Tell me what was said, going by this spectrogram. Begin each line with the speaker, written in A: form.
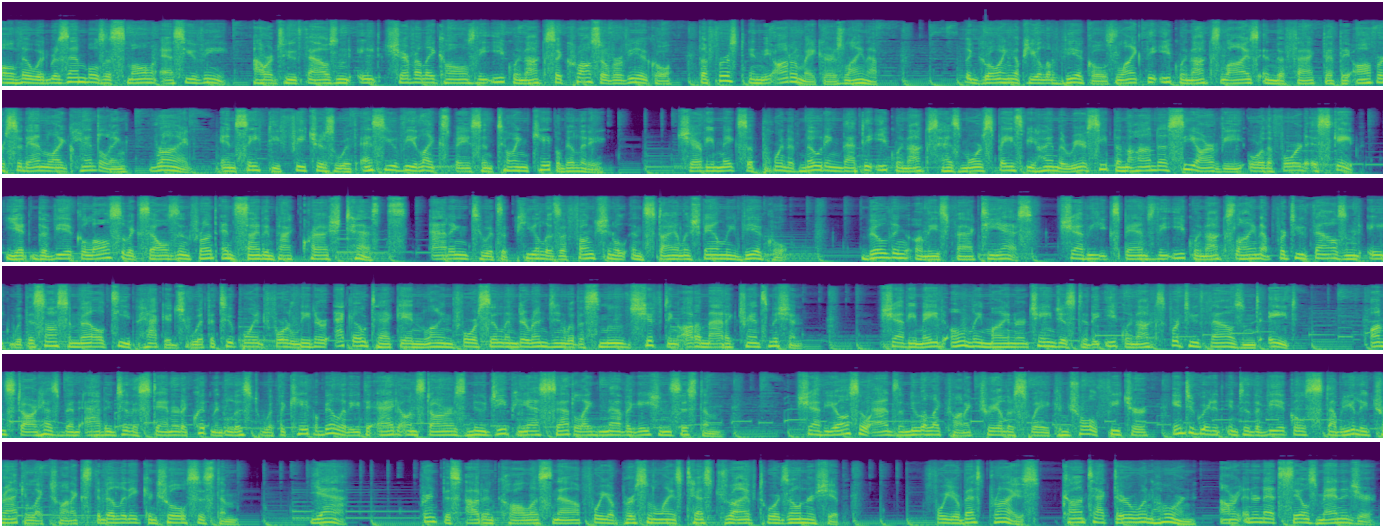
A: Although it resembles a small SUV, our 2008 Chevrolet calls the Equinox a crossover vehicle, the first in the automaker's lineup. The growing appeal of vehicles like the Equinox lies in the fact that they offer sedan-like handling, ride, and safety features with SUV-like space and towing capability. Chevy makes a point of noting that the Equinox has more space behind the rear seat than the Honda CR-V or the Ford Escape, yet the vehicle also excels in front and side impact crash tests, adding to its appeal as a functional and stylish family vehicle. Building on these facts Chevy expands the Equinox lineup for 2008 with this awesome LT package with a 2.4-litre Ecotec inline four-cylinder engine with a smooth shifting automatic transmission. Chevy made only minor changes to the Equinox for 2008. OnStar has been added to the standard equipment list with the capability to add OnStar's new GPS satellite navigation system. Chevy also adds a new electronic trailer sway control feature, integrated into the vehicle's StabiliTrak electronic stability control system. Yeah! Print this out and call us now for your personalized test drive towards ownership. For your best price, contact Derwin Horne, our Internet Sales Manager.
